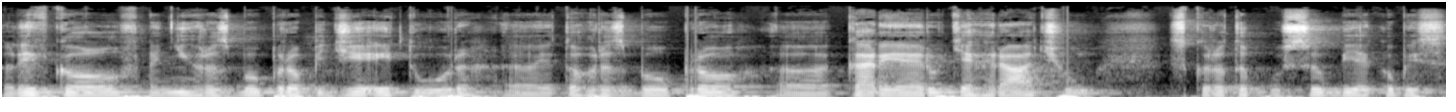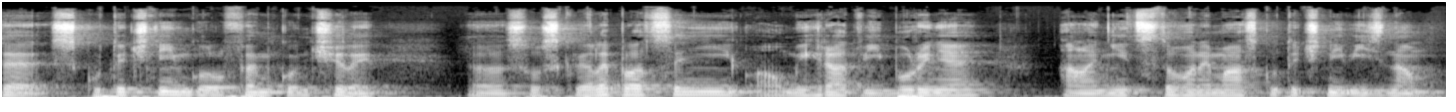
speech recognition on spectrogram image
Live Golf není hrozbou pro PGA Tour, je to hrozbou pro kariéru těch hráčů. Skoro to působí, jako by se skutečným golfem končili. Jsou skvěle placení a umí hrát výborně, ale nic z toho nemá skutečný význam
